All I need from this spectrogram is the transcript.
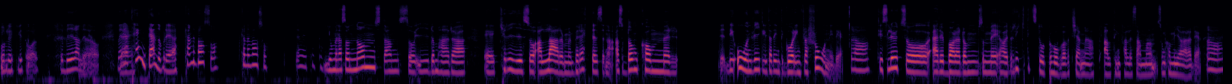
och lyckligt år. Det blir aldrig det. No. Men Nej. jag tänkte ändå på det. Kan det vara så? Kan det vara så? Jag vet inte. Jo, men alltså någonstans så i de här eh, kris och alarmberättelserna, alltså de kommer... Det, är oundvikligt att det inte går inflation i det. Ja, Till slut så är det bara de som är, har ett riktigt stort behov av att känna att allting faller samman som kommer göra det. ja,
